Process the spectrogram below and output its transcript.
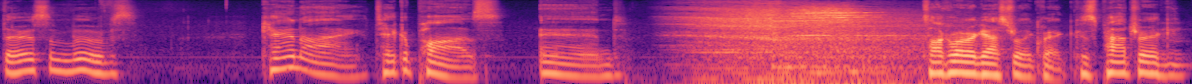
there's some moves. Can I take a pause and talk about our guest really quick? Because Patrick mm-hmm.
